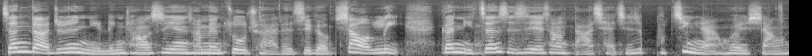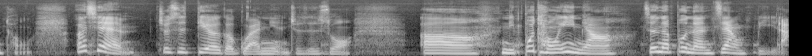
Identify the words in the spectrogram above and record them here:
真的就是你临床试验上面做出来的这个效力，跟你真实世界上打起来其实不尽然会相同，而且就是第二个关。观念就是说，呃，你不同疫苗真的不能这样比啦。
